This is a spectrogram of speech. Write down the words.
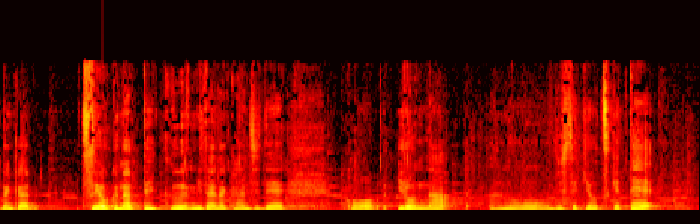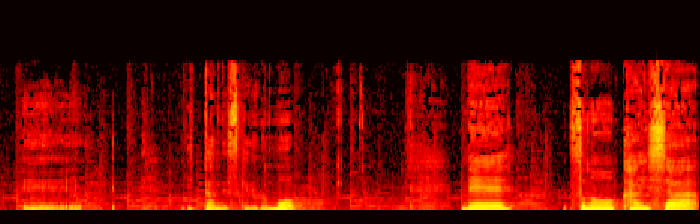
なんか強くなっていくみたいな感じでこういろんなあの実績をつけて、えー、行ったんですけれども。でその会社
